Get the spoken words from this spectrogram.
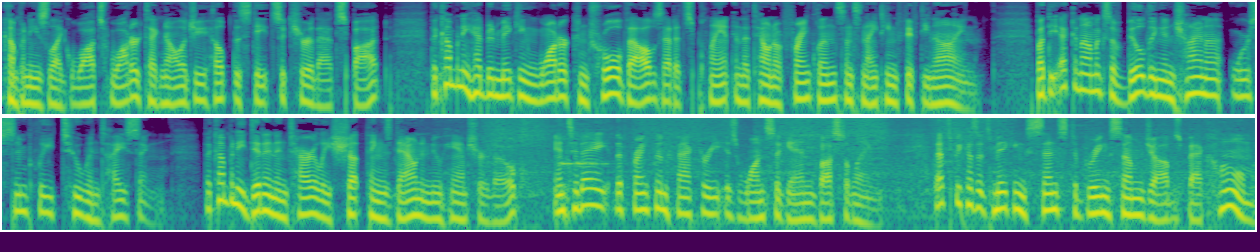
Companies like Watts Water Technology helped the state secure that spot. The company had been making water control valves at its plant in the town of Franklin since 1959. But the economics of building in China were simply too enticing. The company didn't entirely shut things down in New Hampshire, though, and today the Franklin factory is once again bustling. That's because it's making sense to bring some jobs back home,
